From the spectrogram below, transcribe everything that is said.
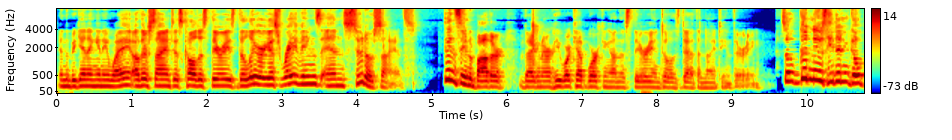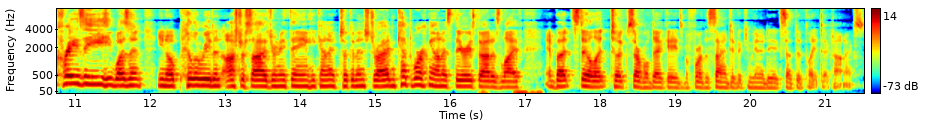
in the beginning anyway. Other scientists called his theories delirious ravings and pseudoscience. Didn't seem to bother Wegener. He kept working on this theory until his death in 1930. So good news, he didn't go crazy. He wasn't, you know, pilloried and ostracized or anything. He kind of took it in stride and kept working on his theories throughout his life. But still, it took several decades before the scientific community accepted plate tectonics.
